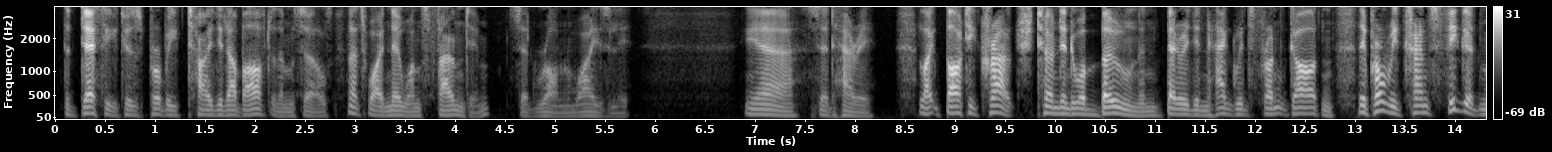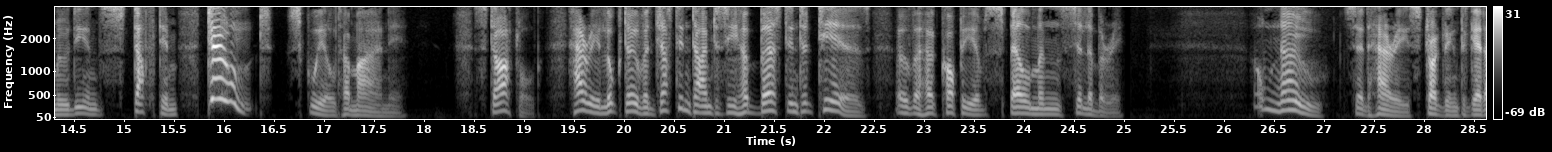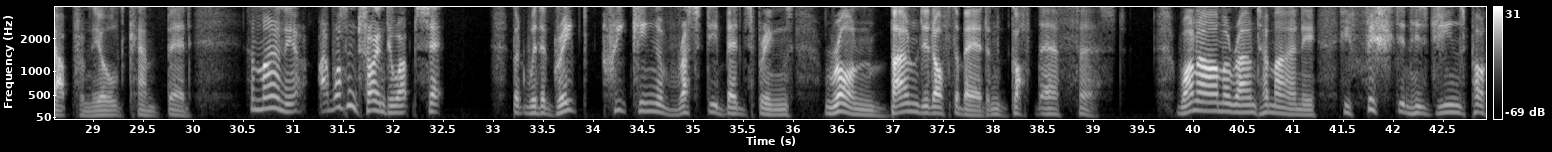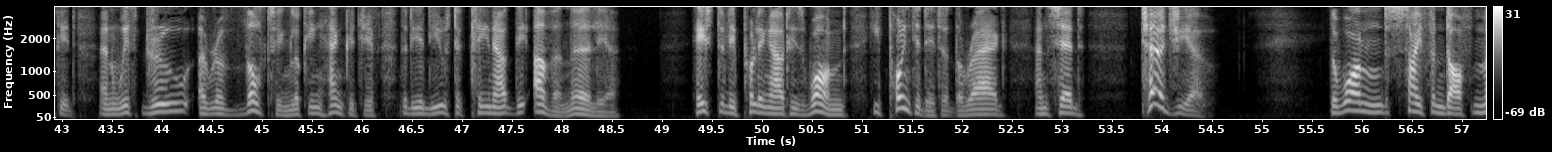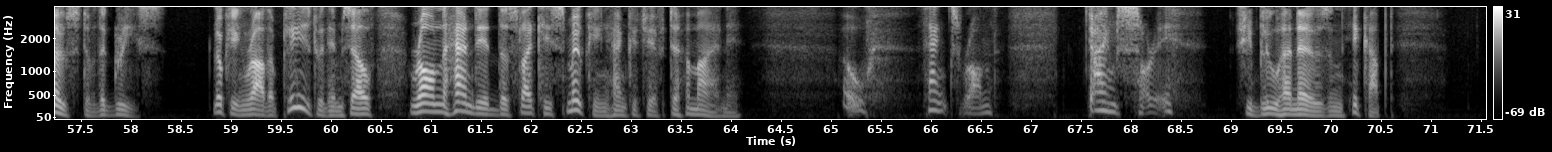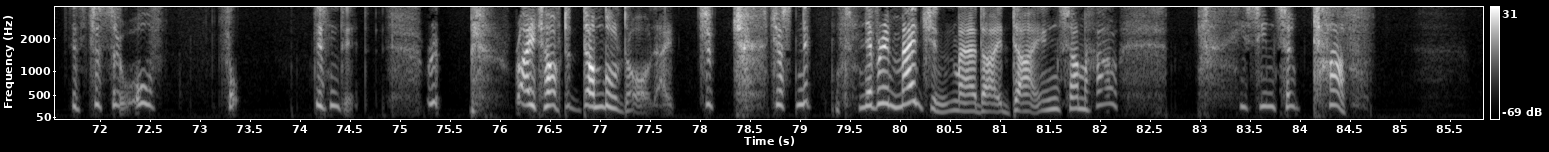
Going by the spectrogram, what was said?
The Death Eaters probably tidied up after themselves. That's why no one's found him, said Ron wisely. Yeah, said Harry. Like Barty Crouch, turned into a bone and buried in Hagrid's front garden. They probably transfigured Moody and stuffed him. Don't! squealed Hermione. Startled, Harry looked over just in time to see her burst into tears over her copy of Spellman's syllabary. Oh, no, said Harry, struggling to get up from the old camp bed. Hermione, I wasn't trying to upset. But with a great creaking of rusty bed springs, Ron bounded off the bed and got there first. One arm around Hermione, he fished in his jeans pocket and withdrew a revolting-looking handkerchief that he had used to clean out the oven earlier. Hastily pulling out his wand, he pointed it at the rag and said, Tergeo! The wand siphoned off most of the grease. Looking rather pleased with himself, Ron handed the slightly smoking handkerchief to Hermione. Oh, thanks, Ron. I'm sorry. She blew her nose and hiccuped. It's just so awful, isn't it? right after Dumbledore, I just, just ne never imagined Mad Eye dying somehow. He seemed so tough.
